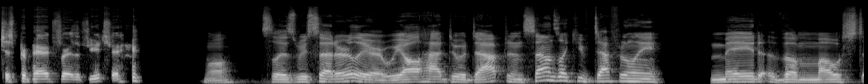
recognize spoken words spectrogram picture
just prepared for the future. well, so, as we said earlier, we all had to adapt, and it sounds like you've definitely made the most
